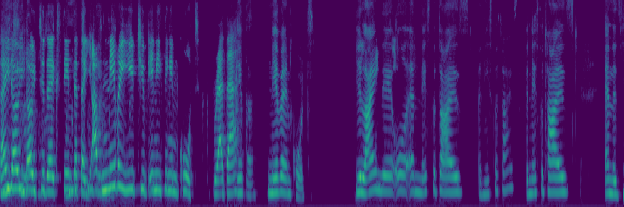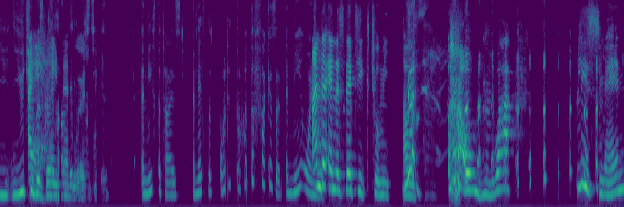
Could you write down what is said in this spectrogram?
They don't know to the extent that they. I've never YouTubed anything in court, brother. Never. Never in court. You're lying there all anesthetized, anesthetized, anesthetized, and there's YouTubers going hate on that word. next to you. Anesthetized, anesthet. What the what the fuck is it? A knee or Under anesthetic, Chomi. Oh, oh wow. Please, man.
